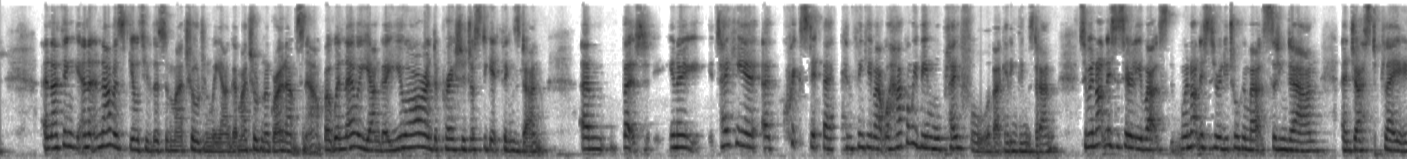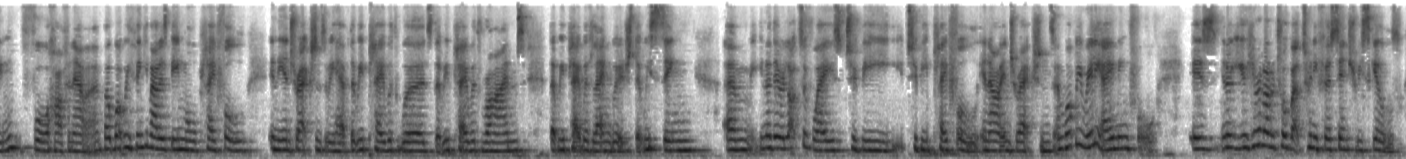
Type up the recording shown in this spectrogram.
And I think, and, and, I was guilty of this when my children were younger. My children are grown ups now, but when they were younger, you are under pressure just to get things done. Um, but you know, taking a, a, quick step back and thinking about, well, how can we be more playful about getting things done? So we're not necessarily about, we're not necessarily talking about sitting down and just playing for half an hour, but what we're thinking about is being more playful in the interactions that we have, that we play with words, that we play with rhymes, that we play with language, that we sing. Um, you know, there are lots of ways to be to be playful in our interactions, and what we're really aiming for is, you know, you hear a lot of talk about 21st century skills.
